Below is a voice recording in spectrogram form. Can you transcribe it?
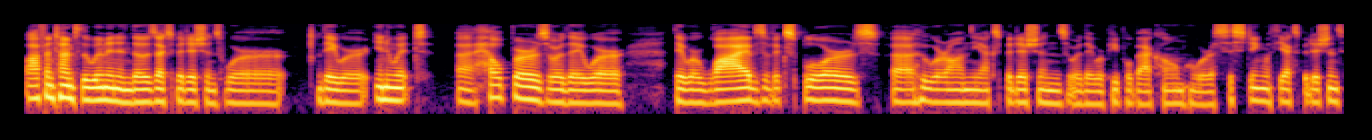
oftentimes the women in those expeditions were they were Inuit uh, helpers or they were they were wives of explorers uh, who were on the expeditions or they were people back home who were assisting with the expeditions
